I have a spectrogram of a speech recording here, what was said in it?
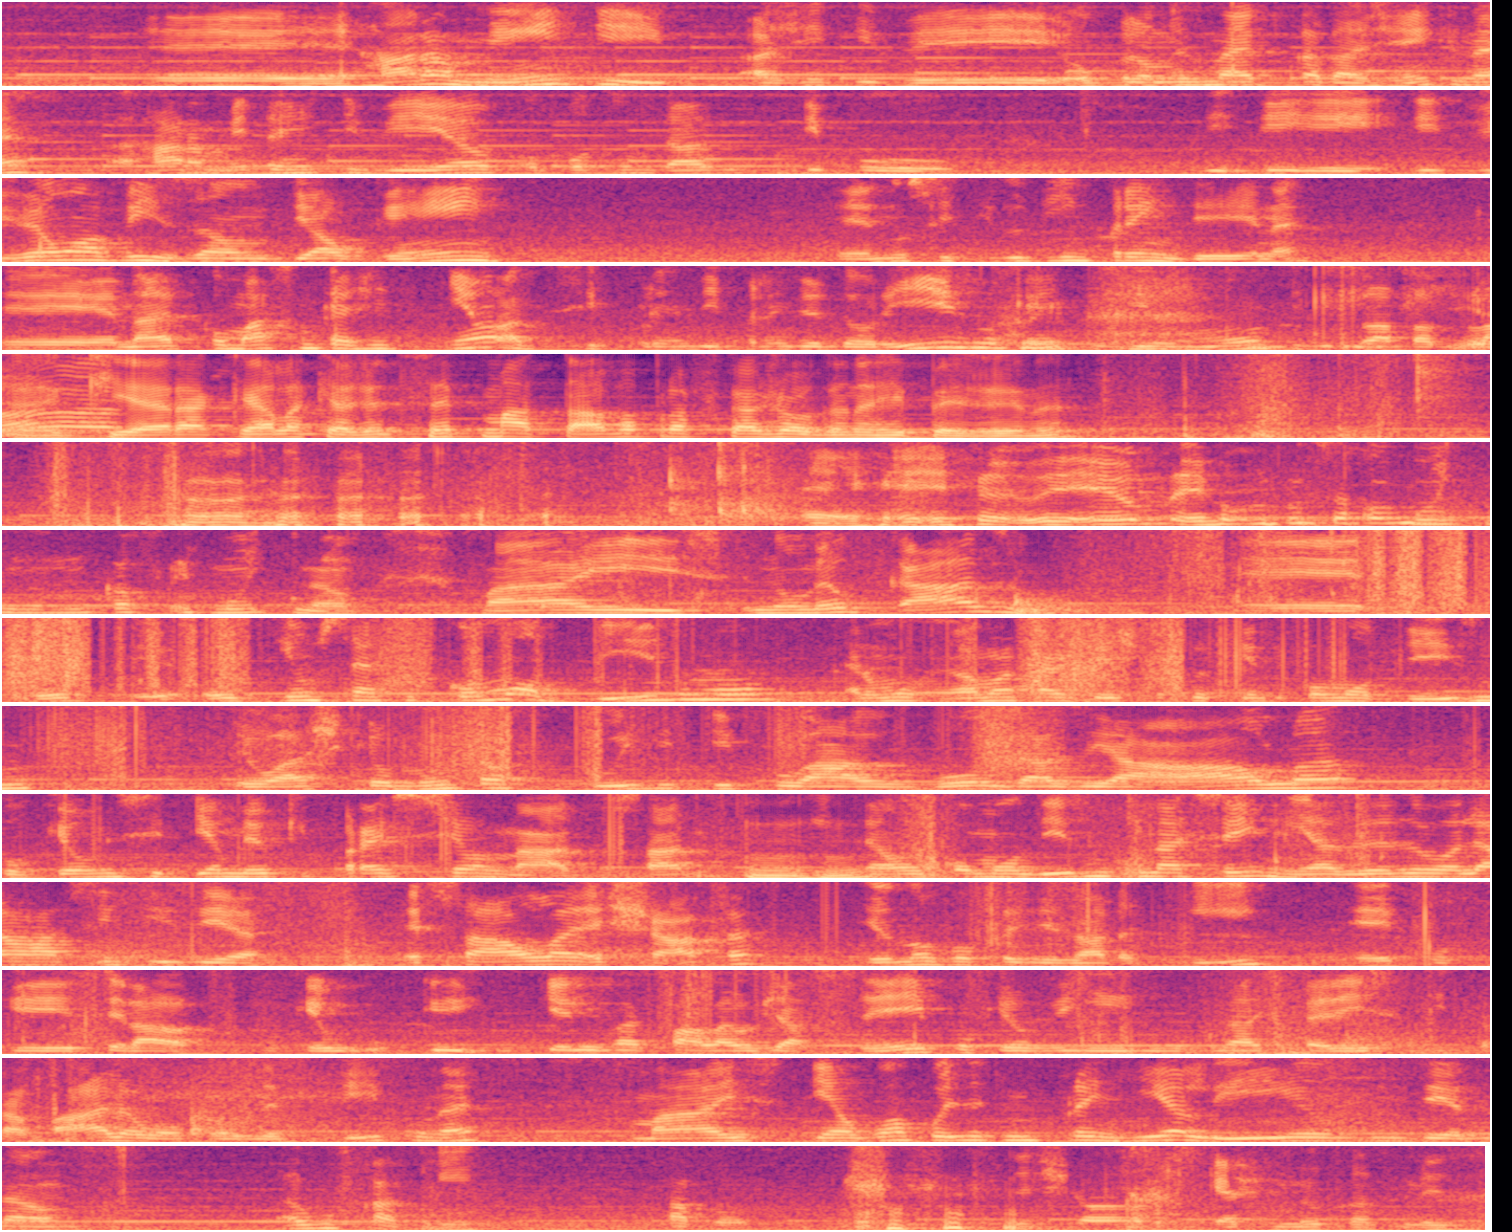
É, raramente a gente vê, ou pelo menos na época da gente, né? Raramente a gente via oportunidades de tipo de, de, de viver uma visão de alguém é, no sentido de empreender, né? É, na época, o máximo que a gente tinha era uma disciplina de empreendedorismo, que a gente via um monte de blá blá blá. É, que era aquela que a gente sempre matava para ficar jogando RPG, né? é, eu, eu, eu não sou muito, nunca fui muito, não. Mas no meu caso, é, eu, eu, eu, tinha um certo comodismo, era uma, era uma característica que eu tinha de comodismo. Eu acho que eu nunca fui de tipo, ah, vou gasear a aula porque eu me sentia meio que pressionado, sabe? Uhum. Então, o comodismo que nasceu em mim. Às vezes eu olhava assim e dizia: essa aula é chata, eu não vou aprender nada aqui, é porque, sei lá, porque o que, o que ele vai falar eu já sei, porque eu vim na experiência de trabalho, alguma coisa desse tipo, né? Mas tinha alguma coisa que me prendia ali, eu dizia: não, eu vou ficar aqui. Tá bom. Deixa eu quieto no meu canto mesmo.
